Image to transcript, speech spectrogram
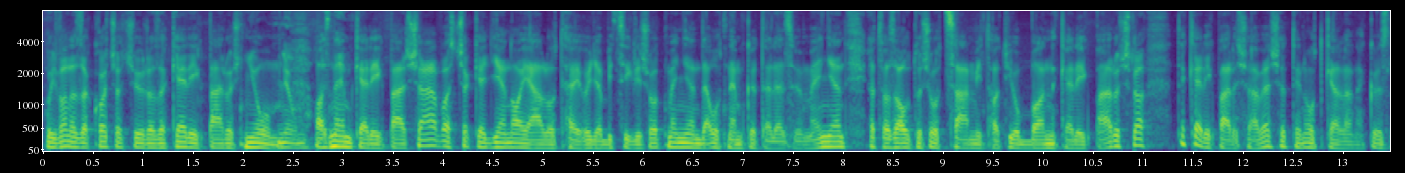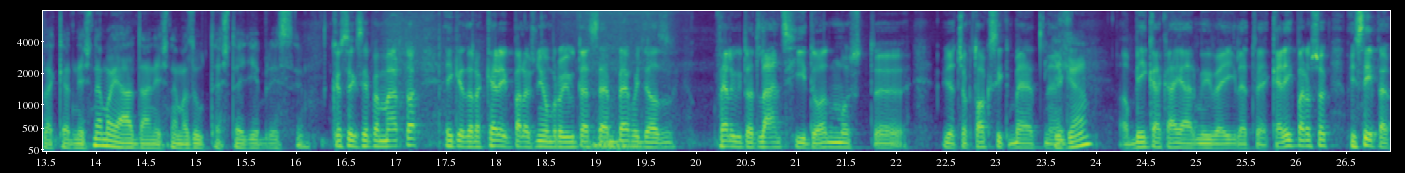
hogy van az a kacsacsőr, az a kerékpáros nyom. nyom. Az nem kerékpársáv, az csak egy ilyen ajánlott hely, hogy a biciklis ott menjen, de ott nem kötelező menjen, illetve az autós ott számíthat jobban kerékpárosra, de kerékpársáv esetén ott kellene közlekedni, és nem a járdán, és nem az úttest egyéb rész részén. Köszönjük szépen, Márta. Egyébként a kerékpáros nyomról jut eszembe, hogy az felújított Lánchídon most ugye csak taxik mehetnek, Igen. a BKK járművei, illetve kerékpárosok, hogy szépen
